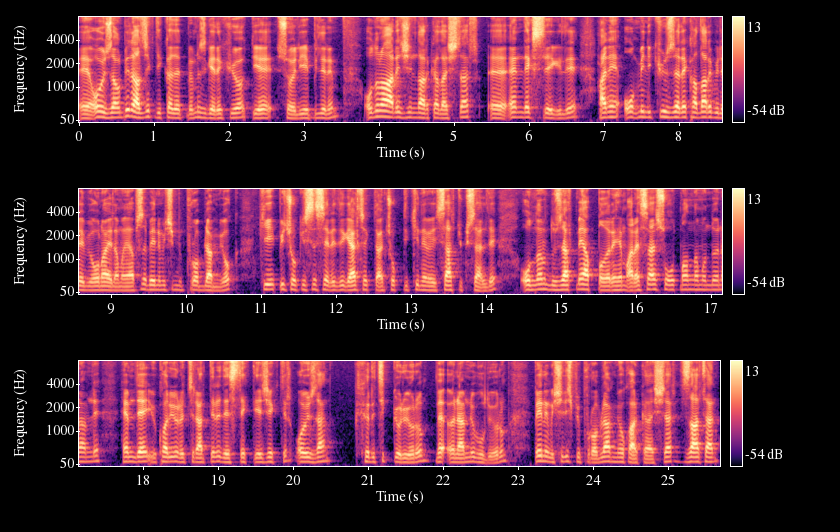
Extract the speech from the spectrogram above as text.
E, o yüzden birazcık dikkat etmemiz gerekiyor diye söyleyebilirim. Onun haricinde arkadaşlar e, endeksle ilgili hani 10.200'lere kadar bile bir onaylama yapsa benim için bir problem yok. Ki birçok hisse senedi gerçekten çok dikine ve sert yükseldi. Onların düzeltme yapmaları hem RSI soğutma anlamında önemli hem de yukarı yönlü trendleri destekleyecektir. O yüzden kritik görüyorum ve önemli buluyorum. Benim için hiçbir problem yok arkadaşlar. Zaten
